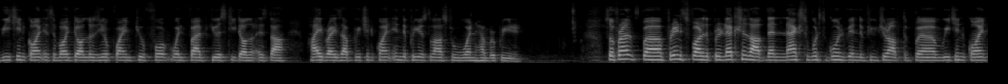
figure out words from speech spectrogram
VeChain coin is about dollar 0.2415 USD dollar is the high price of VeChain coin in the previous last one hour period so friends uh, friends for the predictions of the next what's going to be in the future of the uh, VeChain coin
